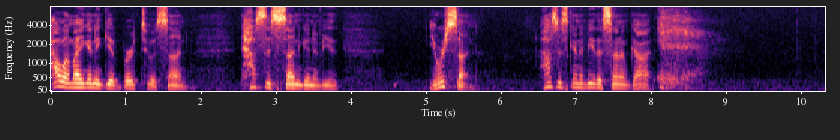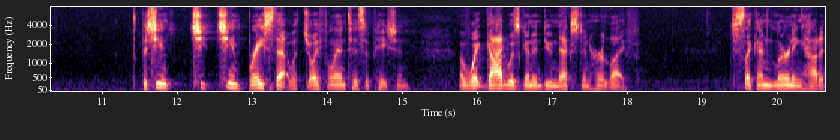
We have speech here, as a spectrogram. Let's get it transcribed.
How am I going to give birth to a son? How's this son going to be your son? How's this going to be the Son of God? But she, she, she embraced that with joyful anticipation of what God was going to do next in her life. Just like I'm learning how to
